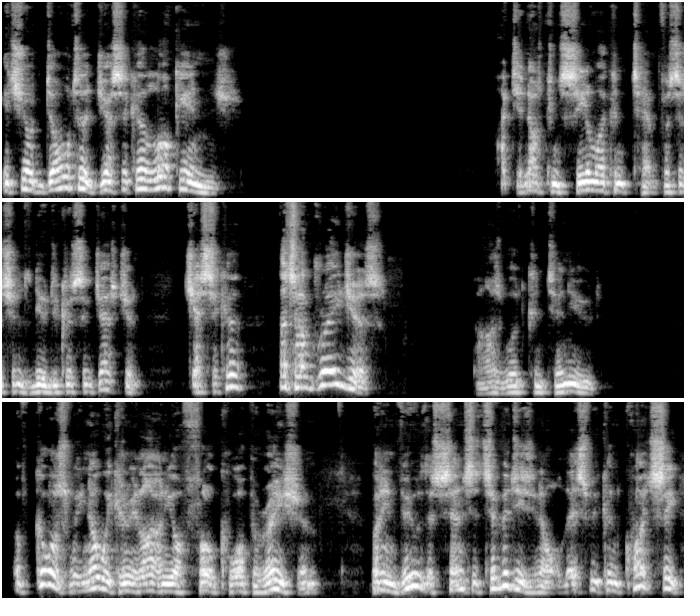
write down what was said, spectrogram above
It's your daughter, Jessica Lockinge. I did not conceal my contempt for such a ludicrous suggestion. Jessica? That's outrageous. Parrswoode continued. Of course, we know we can rely on your full cooperation, but in view of the sensitivities in all this, we can quite see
